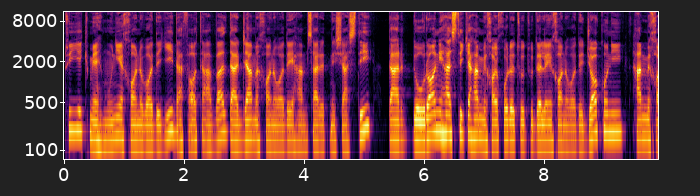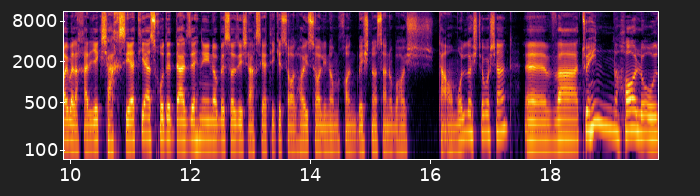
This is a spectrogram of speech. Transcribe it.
توی یک مهمونی خانوادگی. دفعات اول در جمع خانواده همسرت نشستی. در دورانی هستی که هم می‌خوای خودتو تو دل این خانواده جا کنی هم می‌خوای بالاخره یک شخصیتی از خودت در ذهن اینا بسازی شخصیتی که سالهای سال اینا می‌خوان بشناسن و باهاش تعامل داشته باشن و تو این حال و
